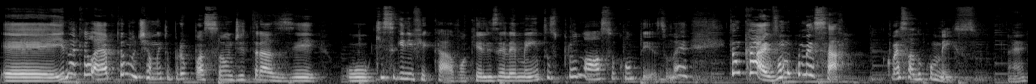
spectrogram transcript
É, e naquela época não tinha muita preocupação de trazer o que significavam aqueles elementos para o nosso contexto, né? Então, Caio, vamos começar. Começar do começo, né?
